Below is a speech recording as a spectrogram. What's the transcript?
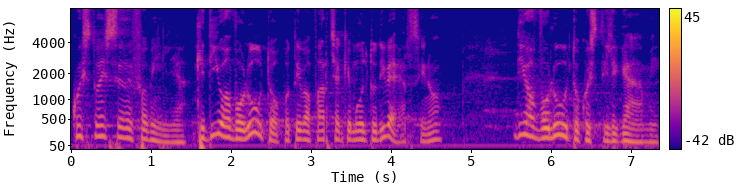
questo essere famiglia, che Dio ha voluto, poteva farci anche molto diversi, no? Dio ha voluto questi legami,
